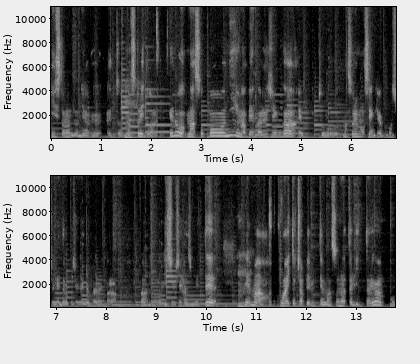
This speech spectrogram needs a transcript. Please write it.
イーストロンドンにある、えっとまあ、ストリートがあるんですけど、うん、まあ、そこに、まあ、ベンガル人が、えっとまあ、それも1950年代60年代ぐらいからあの移住し始めて、うん、でまあ、ホワイトチャペルって、まあ、その辺り一帯はもっ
